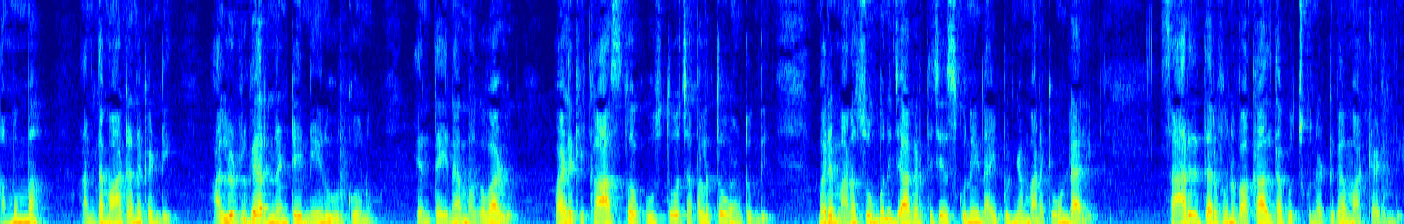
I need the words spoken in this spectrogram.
అమ్మమ్మ అంత మాట అనకండి. అల్లుడు గారినంటే నేను ఊరుకోను. ఎంతైనా మగవాళ్ళు. వాళ్ళకి కాస్తో కూస్తో చపలతో ఉంటుంది. మరి మన సొమ్ముని జాగ్రత్త చేసుకునే నైపుణ్యం మనకి ఉండాలి. సారథి తరఫున వకాల్తా పుచ్చుకున్నట్టుగా మాట్లాడింది.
